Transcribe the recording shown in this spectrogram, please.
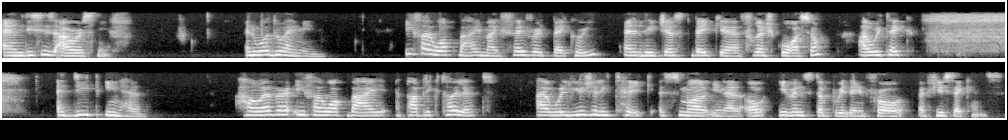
and this is our sniff. And what do I mean? If I walk by my favorite bakery and they just bake a fresh croissant, I will take a deep inhale. However, if I walk by a public toilet, I will usually take a small inhale or even stop breathing for a few seconds.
